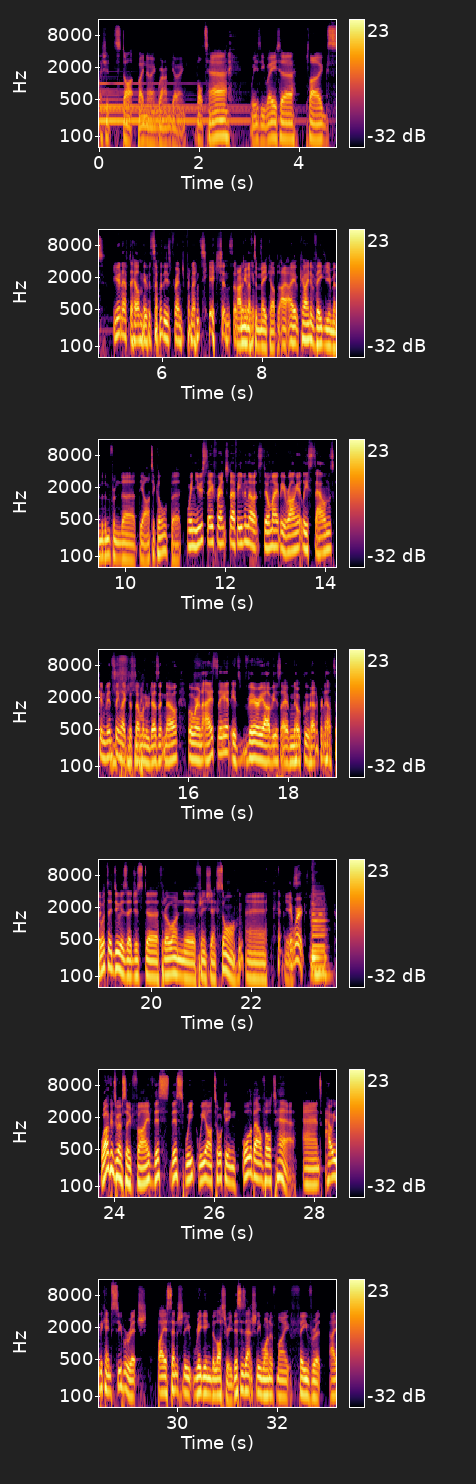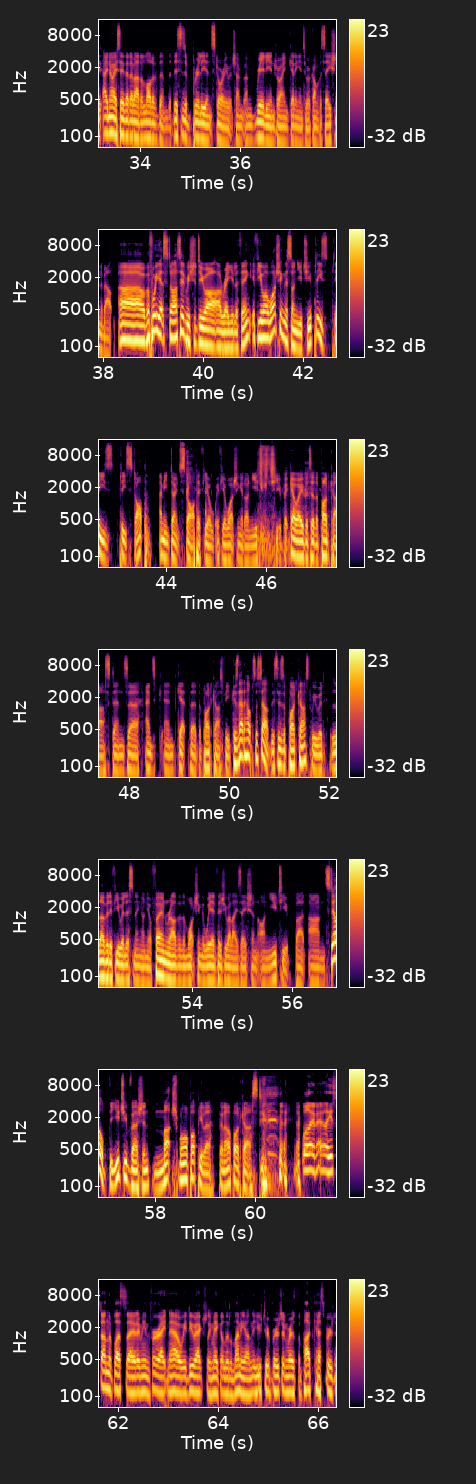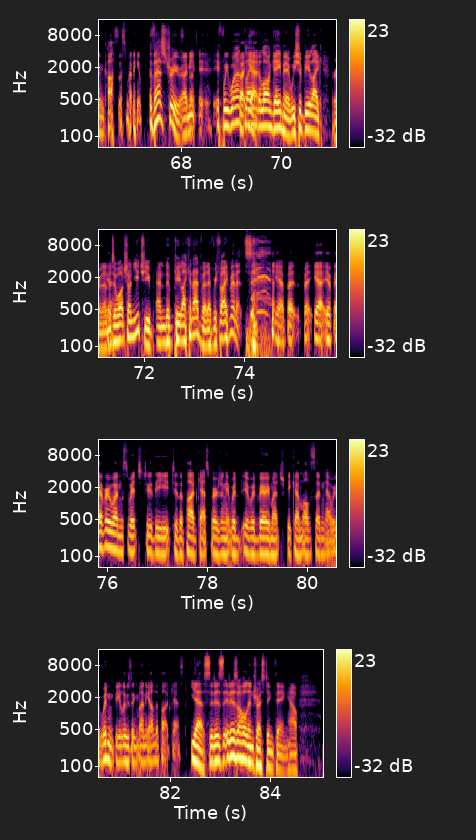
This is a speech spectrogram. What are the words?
I should start by knowing where I'm going. Voltaire, Wheezy Waiter, plugs. You're gonna have to help me with some of these French pronunciations. Of I'm gonna have to make up. I, I kind of vaguely remember them from the the article, but When you say French stuff, even though it still might be wrong, at least sounds convincing, like to someone who doesn't know. But when I say it, it's very obvious. I have no clue how to pronounce it. what I do is I just uh, throw on uh, French accent. Uh, It works. Welcome to episode five. This this week we are talking all about Voltaire and how he became super rich by essentially rigging the lottery. This is actually one of my favorite. I, I know I say that about a lot of them, but this is a brilliant story, which I'm, I'm really enjoying getting into a conversation about. Uh, before we get started, we should do our, our regular thing. If you are watching this on YouTube, please, please, please stop. I mean, don't stop if you're if you're watching it on YouTube, but go over to the podcast and uh, and and get the the podcast feed because that helps us out. This is a podcast. We would love it if you were listening on your phone rather than watching the weird visualization on YouTube. But um, still, the YouTube version much more popular than our podcast. Well, and at least on the plus side, I mean, for right now, we do actually make a little money on the YouTube version, whereas the podcast version costs us money. That's true. I mean, if we weren't playing yeah. the long game here, we should be like, remember Yeah. to watch on YouTube, and there'd be like an advert every five minutes. yeah, but but yeah, if everyone switched to the to the podcast version, it would it would very much become all of a sudden now we wouldn't be losing money on the podcast. Yes, it is. It is a whole interesting thing how.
